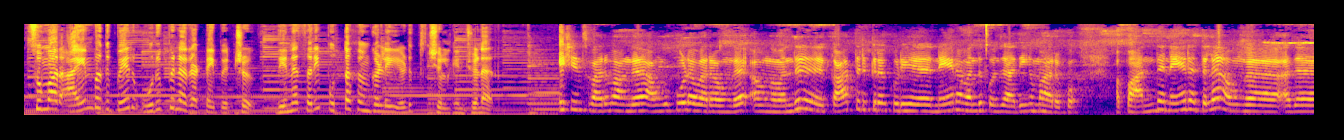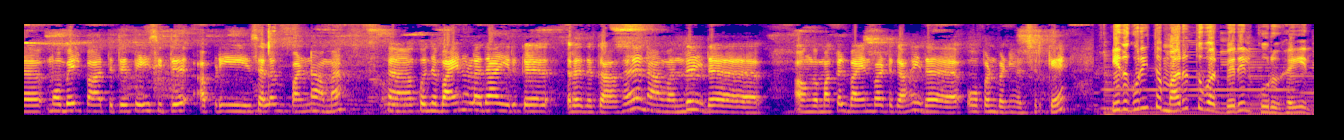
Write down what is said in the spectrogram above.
சுமார் ஐம்பது பேர் உறுப்பினர் அட்டை பெற்று தினசரி புத்தகங்களை எடுத்துச் செல்கின்றனர். பேஷண்ட்ஸ் வருவாங்க அவங்க கூட வரவங்க அவங்க வந்து காத்திருக்கிறக்கூடிய நேரம் வந்து கொஞ்சம் அதிகமாக இருக்கும். அப்போ அந்த நேரத்தில் அவங்க அதை மொபைல் பார்த்துட்டு பேசிட்டு அப்படி செலவு பண்ணாமல் கொஞ்சம் பயனுள்ளதாக இருக்கிறதுக்காக நான் வந்து இதை அவங்க மக்கள் பயன்பாட்டுக்காக இதை ஓப்பன் பண்ணி வச்சுருக்கேன். இது குறித்து மருத்துவர் பெரில் கூறுகையில்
